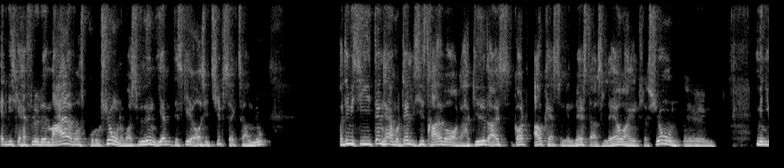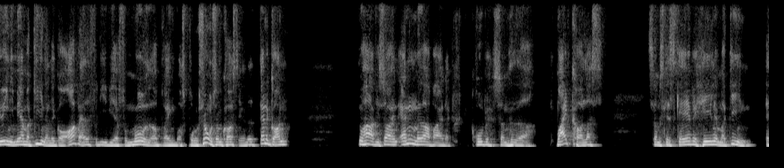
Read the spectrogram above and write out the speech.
at vi skal have flyttet meget af vores produktion og vores viden hjem. Det sker også i chipsektoren nu. Og det vil sige, at den her model de sidste 30 år, der har givet dig godt afkast som investor, altså lavere inflation, øh, men jo egentlig mere marginerne går opad, fordi vi har formået at bringe vores produktionsomkostninger ned. Den er gone. Nu har vi så en anden medarbejdergruppe, som hedder White Collars, som skal skabe hele margin.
